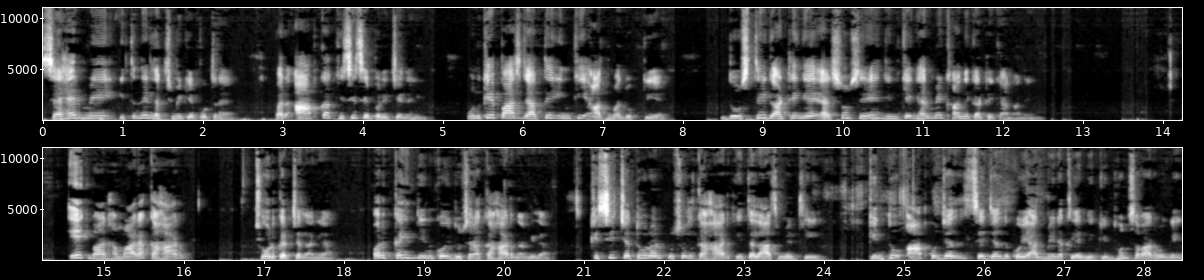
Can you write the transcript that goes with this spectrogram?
शहर में इतने लक्ष्मी के पुत्र हैं, पर आपका किसी से परिचय नहीं। उनके पास जाते इनकी आत्मा दुखती है। दोस्ती गांठेंगे ऐसों से जिनके घर में खाने का ठिकाना नहीं। एक बार हमारा कहार छोड़कर चला गया और कई दिन कोई दूसरा कहार ना मिला। किसी चतुर और कुशल कहार की तलाश में थी, किंतु आपको जल्द से जल्द कोई आदमी रख लेने की धुन सवार हो गई।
